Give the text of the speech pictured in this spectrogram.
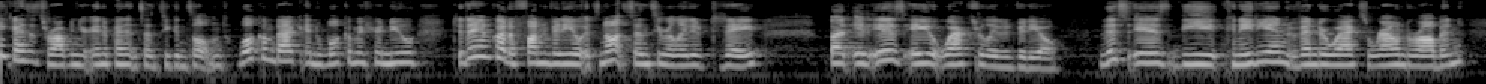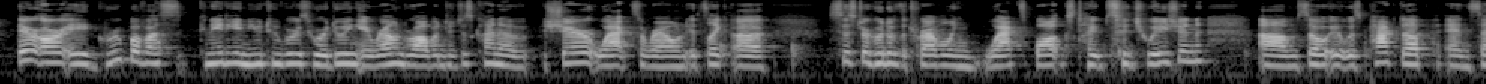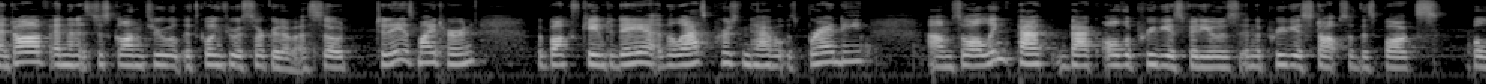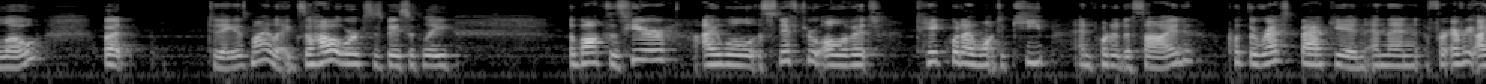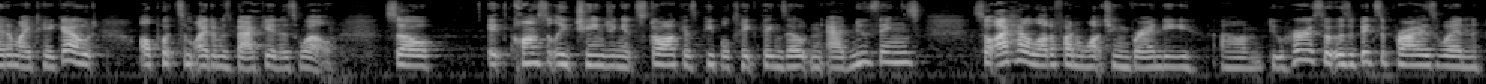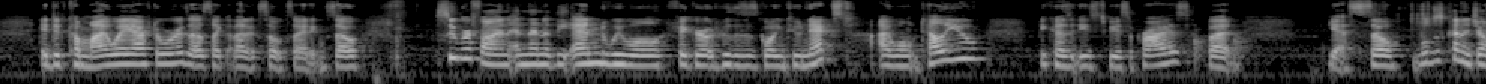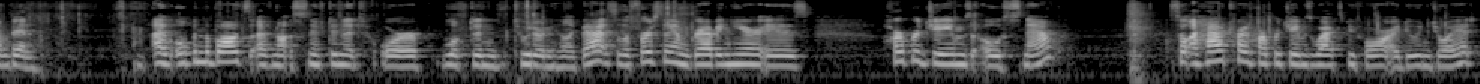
Hey guys, it's Robyn, your independent Scentsy consultant. Welcome back and welcome if you're new. Today I've got a fun video. It's not Scentsy related today, but it is a wax related video. This is the Canadian Vendor Wax Round Robin. There are a group of us Canadian YouTubers who are doing a round robin to just kind of share wax around. It's like a sisterhood of the traveling wax box type situation. Um, so it was packed up and sent off and then it's just gone through, it's going through a circuit of us. So today is my turn. The box came today. The last person to have it was Brandi. Um, so I'll link back, back all the previous videos and the previous stops of this box below. But today is my leg. So how it works is basically the box is here. I will sniff through all of it, take what I want to keep and put it aside, put the rest back in, and then for every item I take out, I'll put some items back in as well. So it's constantly changing its stock as people take things out and add new things. So I had a lot of fun watching Brandi um, do her. So it was a big surprise when it did come my way afterwards. I was like, that is so exciting. So super fun. And then at the end, we will figure out who this is going to next. I won't tell you because it needs to be a surprise, but yes. So we'll just kind of jump in. I've opened the box. I've not sniffed in it or looked into it or anything like that. So the first thing I'm grabbing here is Harper James Oh Snap. So I have tried Harper James wax before. I do enjoy it.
